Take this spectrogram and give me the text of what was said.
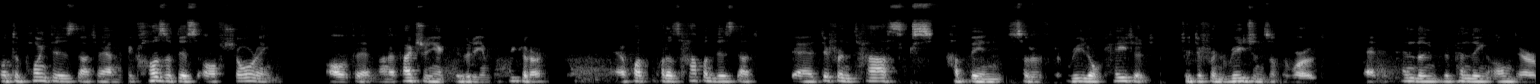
But the point is that um, because of this offshoring of uh, manufacturing activity in particular, uh, what, what has happened is that uh, different tasks have been sort of relocated to different regions of the world, uh, depending, depending on their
